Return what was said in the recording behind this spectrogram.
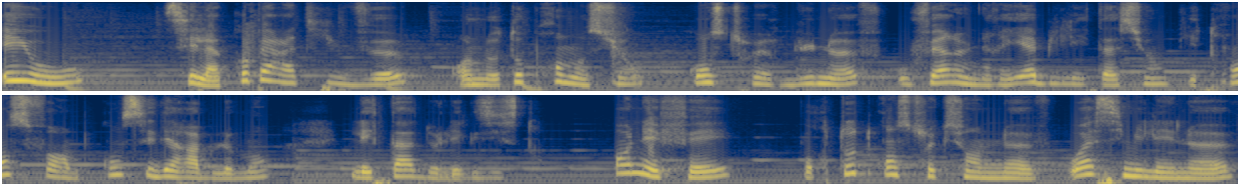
et ou si la coopérative veut, en autopromotion, construire du neuf ou faire une réhabilitation qui transforme considérablement l'état de l'existant. En effet, pour toute construction neuve ou assimilée neuve,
